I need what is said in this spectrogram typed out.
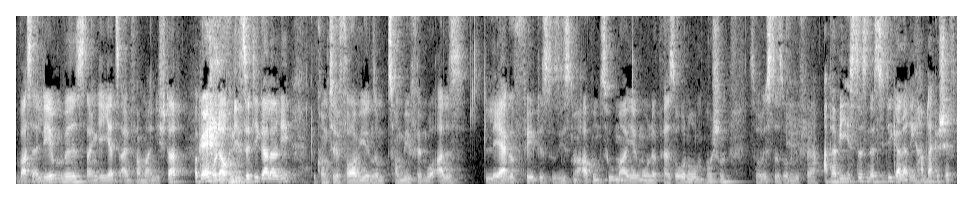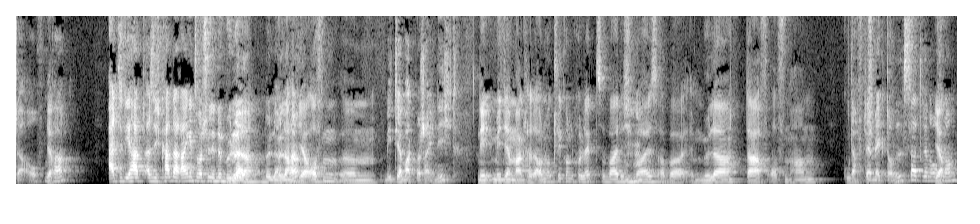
was erleben willst, dann geh jetzt einfach mal in die Stadt. Okay. Oder auch in die City-Galerie. Du kommst dir vor wie in so einem Zombie-Film, wo alles leer gefegt ist. Du siehst nur ab und zu mal irgendwo eine Person rumhuschen. So ist das ungefähr. Aber wie ist das in der City-Galerie? Haben da Geschäfte auf, ein ja. paar? Also, die hat, also ich kann da reingehen, zum Beispiel in eine Müller. Müller, Müller, Müller hat ne? ja offen. Ähm, Mediamarkt wahrscheinlich nicht. Nee, Mediamarkt hat auch nur Click und Collect, soweit ich mhm. weiß, aber Müller darf offen haben. Gut. Darf der McDonalds da drin ja. haben?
